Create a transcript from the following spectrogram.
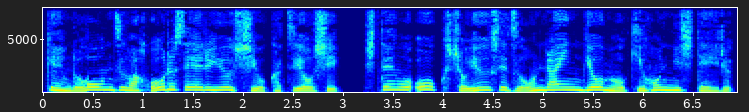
ケンローンズはホールセール融資を活用し、支店を多く所有せずオンライン業務を基本にしている。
